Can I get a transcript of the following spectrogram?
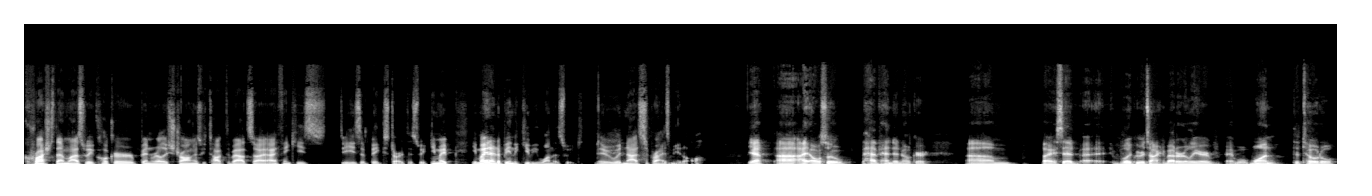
crushed them last week. Hooker been really strong as we talked about. So I, I think he's he's a big start this week. He might he might end up being the QB one this week. It would not surprise me at all. Yeah, uh, I also have Hendon Hooker. Um, like I said, uh, like we were talking about earlier, uh, one the total,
